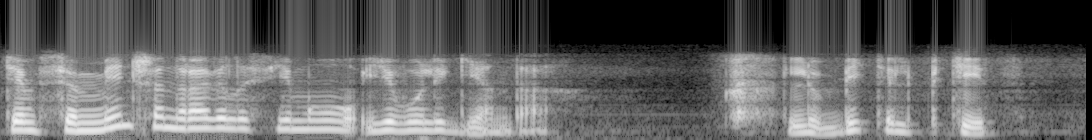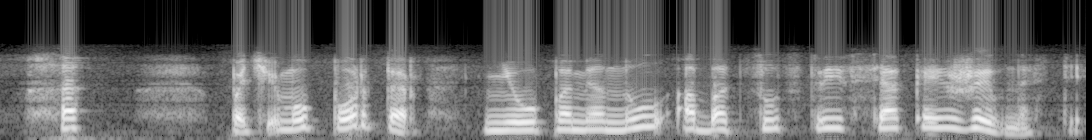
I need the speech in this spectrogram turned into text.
тем все меньше нравилась ему его легенда любитель птиц. Ха! Почему Портер не упомянул об отсутствии всякой живности?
